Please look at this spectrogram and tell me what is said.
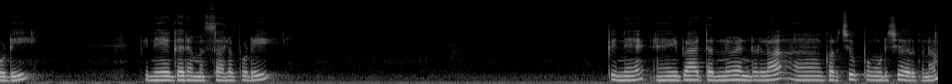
പൊടി പിന്നെ ഗരം മസാലപ്പൊടി പിന്നെ ഈ ബാറ്ററിന് വേണ്ടുള്ള കുറച്ച് ഉപ്പും കൂടി ചേർക്കണം.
